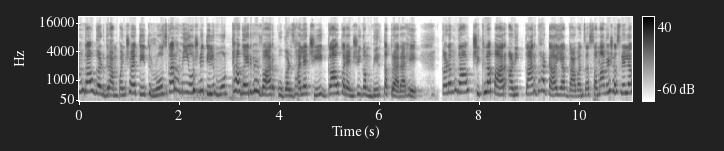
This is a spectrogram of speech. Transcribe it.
कळमगाव गट ग्रामपंचायतीत रोजगार हमी योजनेतील मोठा गैरव्यवहार उघड झाल्याची गावकऱ्यांची गंभीर तक्रार आहे. कडमगाव चिखलापार आणि कारघाटा या गावांचा समावेश असलेल्या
